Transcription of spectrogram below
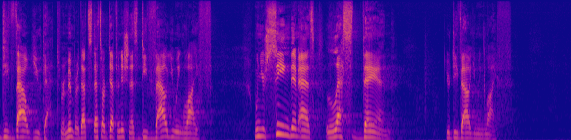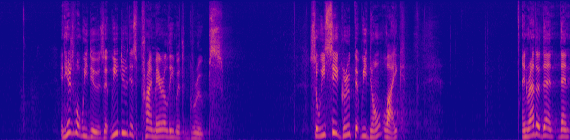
devalue that. Remember, that's, that's our definition. That's devaluing life. When you're seeing them as less than, you're devaluing life. And here's what we do is that we do this primarily with groups. So we see a group that we don't like, and rather than, than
